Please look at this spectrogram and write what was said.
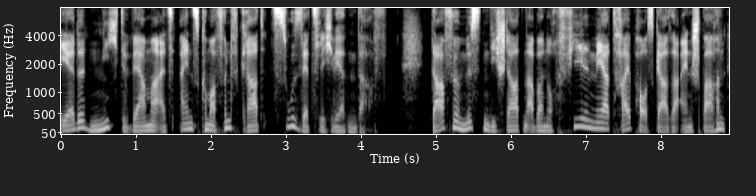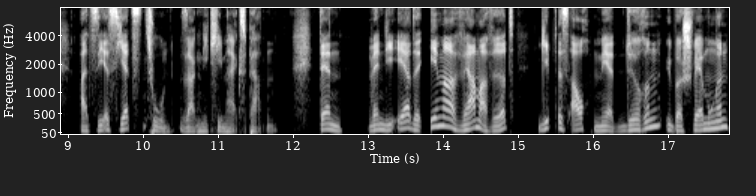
Erde nicht wärmer als 1,5 Grad zusätzlich werden darf. Dafür müssten die Staaten aber noch viel mehr Treibhausgase einsparen, als sie es jetzt tun, sagen die Klimaexperten. Denn wenn die Erde immer wärmer wird, gibt es auch mehr Dürren, Überschwemmungen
